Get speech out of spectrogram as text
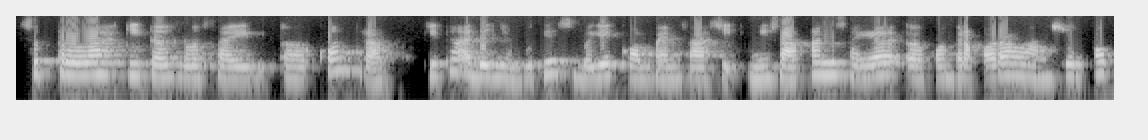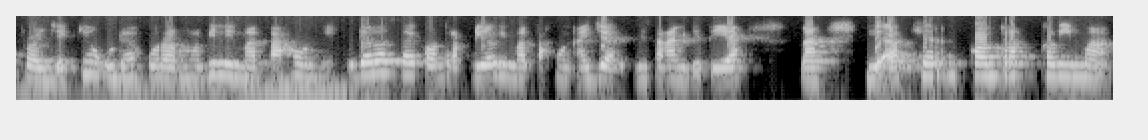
setelah kita selesai uh, kontrak, kita ada nyebutnya sebagai kompensasi. Misalkan saya uh, kontrak orang langsung, oh proyeknya udah kurang lebih lima tahun nih, udahlah saya kontrak dia lima tahun aja, misalkan gitu ya. Nah di akhir kontrak kelima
